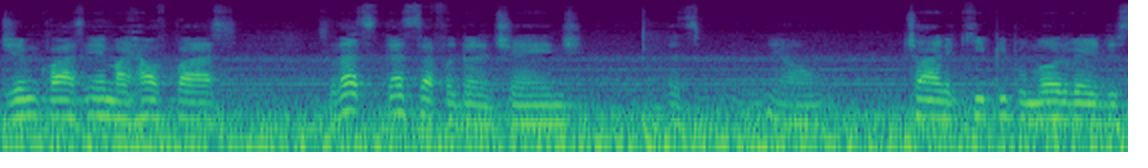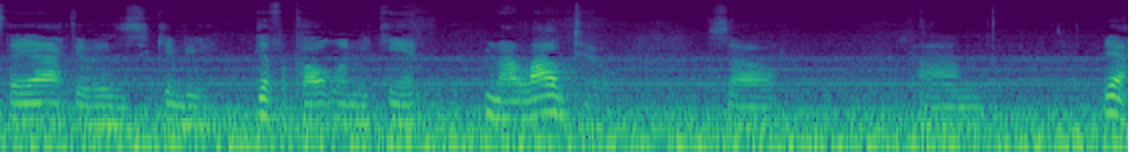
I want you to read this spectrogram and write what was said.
gym class and my health class. So that's that's definitely been a change. It's you know trying to keep people motivated to stay active is can be difficult when we can't I'm not allowed to. So, um, yeah.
